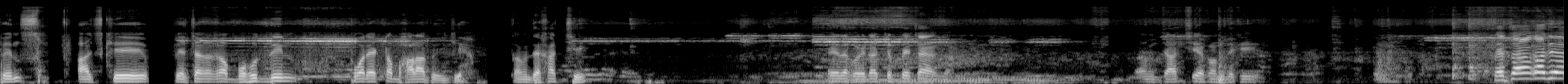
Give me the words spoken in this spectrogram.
ফ্রেন্ডস আজকে পেঁচা কাকা বহুত দিন পরে একটা ভাড়া পেয়েছে। তো আমি দেখাচ্ছি। এই দেখো এটা হচ্ছে পেঁচা কাকা। আমি যাচ্ছি এখন দেখি। পেঁচা কাকা যে!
